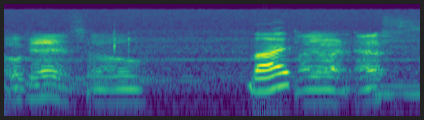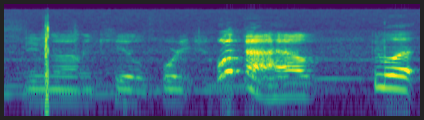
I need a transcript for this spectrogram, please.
Okay, so But I got an S, even though I only killed 40. What the hell? what?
